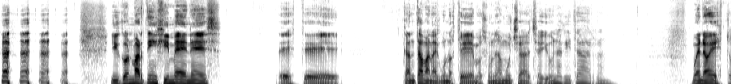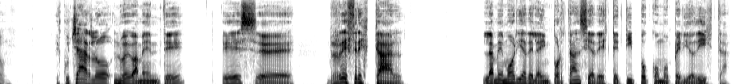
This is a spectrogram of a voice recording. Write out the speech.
y con Martín Jiménez este cantaban algunos temas, una muchacha y una guitarra. Bueno, esto, escucharlo nuevamente es eh, refrescar la memoria de la importancia de este tipo como periodista.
